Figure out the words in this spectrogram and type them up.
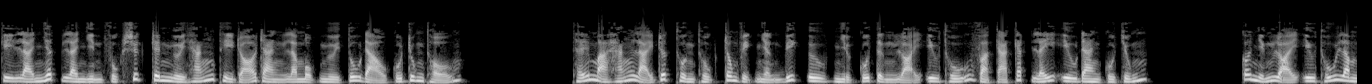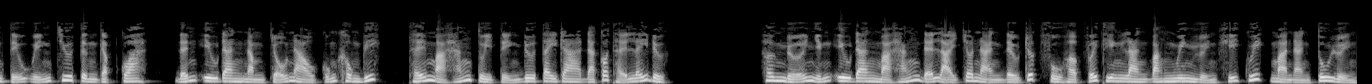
Kỳ lạ nhất là nhìn phục sức trên người hắn thì rõ ràng là một người tu đạo của trung thổ. Thế mà hắn lại rất thuần thục trong việc nhận biết ưu nhược của từng loại yêu thú và cả cách lấy yêu đan của chúng. Có những loại yêu thú Lâm Tiểu Uyển chưa từng gặp qua, đến yêu đan nằm chỗ nào cũng không biết, thế mà hắn tùy tiện đưa tay ra đã có thể lấy được. Hơn nữa những yêu đan mà hắn để lại cho nàng đều rất phù hợp với thiên lang băng nguyên luyện khí quyết mà nàng tu luyện,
